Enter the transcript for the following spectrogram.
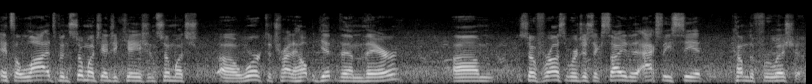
it's a lot, it's been so much education, so much uh, work to try to help get them there. Um, so for us, we're just excited to actually see it come to fruition.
